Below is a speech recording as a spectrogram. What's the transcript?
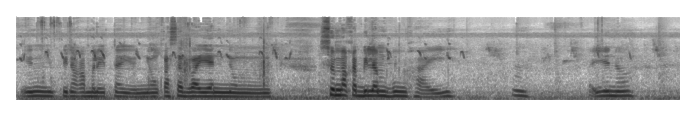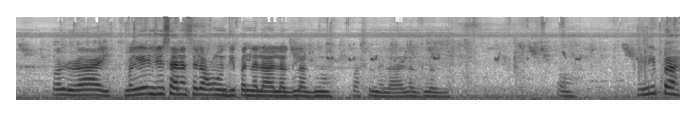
Yun yung pinakamaliit na yun. Yung kasabayan yung sumakabilang buhay. Hmm. Ayun oh. Alright. Mag-enjoy sana sila kung hindi pa nalalaglag, no? Kaso nalalaglag. Oh. Hindi pa.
